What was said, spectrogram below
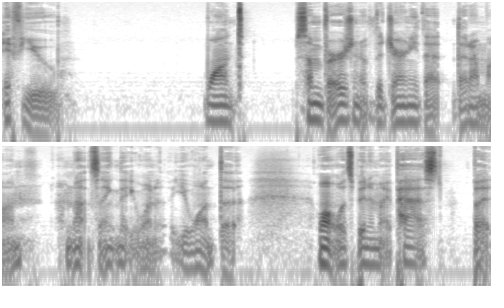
if you want some version of the journey that that I'm on I'm not saying that you want you want the want what's been in my past but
